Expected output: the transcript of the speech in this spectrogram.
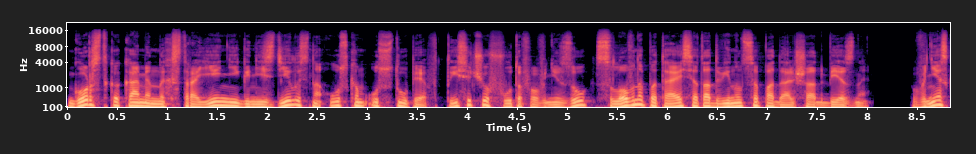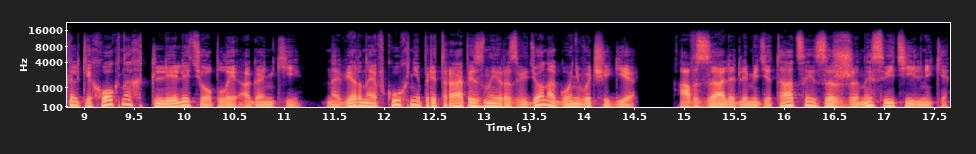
Горстка каменных строений гнездилась на узком уступе в тысячу футов внизу, словно пытаясь отодвинуться подальше от бездны. В нескольких окнах тлели теплые огоньки. Наверное, в кухне при трапезной разведен огонь в очаге, а в зале для медитаций зажжены светильники,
